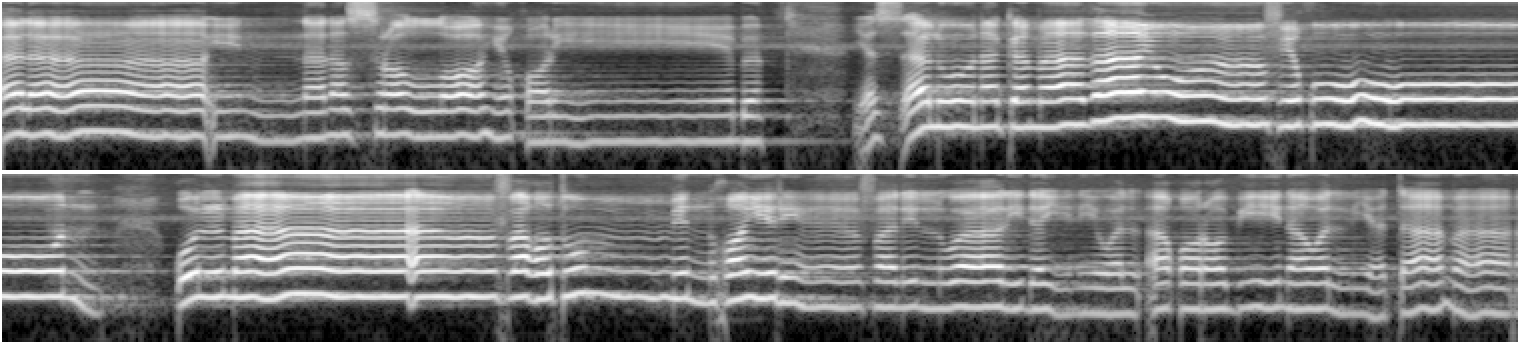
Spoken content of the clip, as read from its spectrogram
ألا إن نصر الله قريب. يسألونك ماذا ينفقون؟ قل ما أنفقتم من خير فللوالدين والأقربين واليتامى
